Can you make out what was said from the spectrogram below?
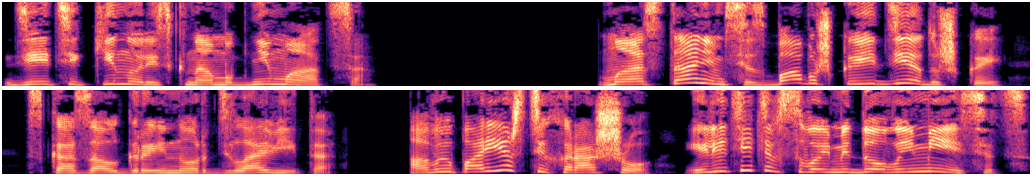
Дети кинулись к нам обниматься. «Мы останемся с бабушкой и дедушкой», — сказал Грейнор деловито. «А вы поешьте хорошо и летите в свой медовый месяц».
